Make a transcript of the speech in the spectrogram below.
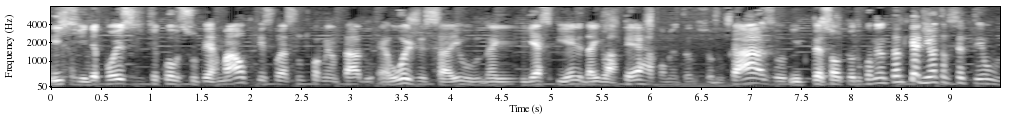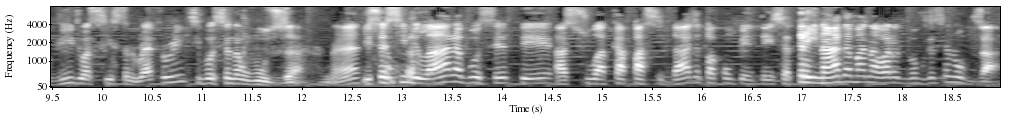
e- enfim, depois ficou super mal, porque isso foi assunto comentado. É, hoje saiu na ESPN da Inglaterra comentando sobre o caso, e o pessoal todo comentando que adianta você ter o Video Assistant Referee se você não usa, né? Isso é similar a você ter a sua capacidade, a tua competência treinada, mas na hora, vamos dizer, você não usar.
